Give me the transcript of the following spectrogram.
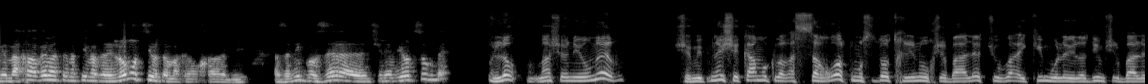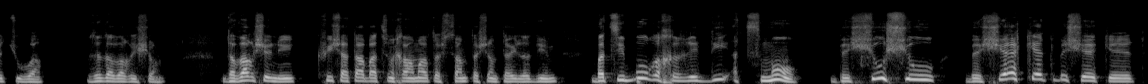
ומאחר ואין אלטרנטיבה אז אני לא מוציא אותם מהחינוך החרדי, אז אני גוזר על הילד שלי להיות סוג ב'. לא, מה שאני אומר, שמפני שקמו כבר עשרות מוסדות חינוך שבעלי תשובה הקימו לילדים של בעלי תשובה, זה דבר ראשון. דבר שני, כפי שאתה בעצמך אמרת ששמת שם את הילדים, בציבור החרדי עצמו, בשושו, בשקט בשקט,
